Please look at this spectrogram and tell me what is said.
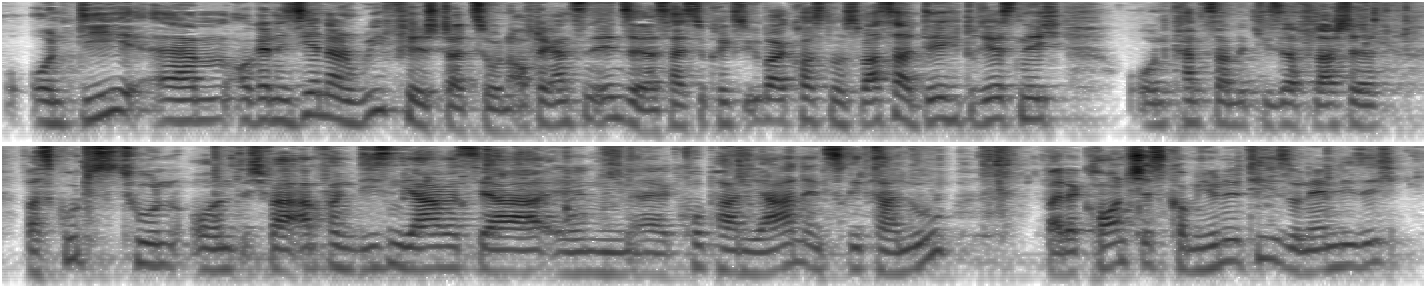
Und die ähm, organisieren dann Refill-Stationen auf der ganzen Insel. Das heißt, du kriegst überall kostenlos Wasser, dehydrierst nicht und kannst dann mit dieser Flasche was Gutes tun. Und ich war Anfang diesen Jahres ja in äh, Kopanjan, in Sritanu, bei der Conscious Community, so nennen die sich.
